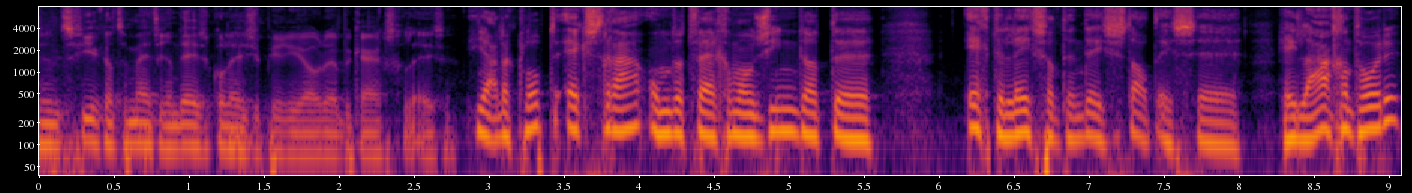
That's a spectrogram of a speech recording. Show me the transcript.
500.000 vierkante meter in deze collegeperiode heb ik ergens gelezen. Ja, dat klopt. Extra, omdat wij gewoon zien dat de echte leegstand in deze stad is uh, heel laag aan het worden.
